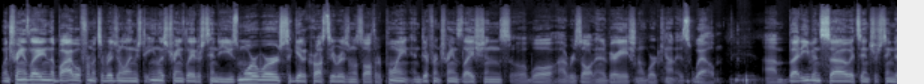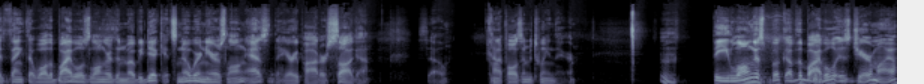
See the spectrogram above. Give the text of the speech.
when translating the Bible from its original language to English, translators tend to use more words to get across the original's author point, and different translations will uh, result in a variation in word count as well. Um, but even so, it's interesting to think that while the Bible is longer than Moby Dick, it's nowhere near as long as the Harry Potter saga. So, kind of falls in between there. Hmm. The longest book of the Bible is Jeremiah.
